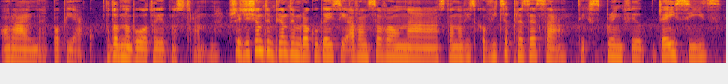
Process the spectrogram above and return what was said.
oralny po pijaku. Podobno było to jednostronne. W 65 roku Gacy awansował na stanowisko wiceprezesa tych Springfield JC's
